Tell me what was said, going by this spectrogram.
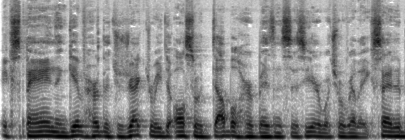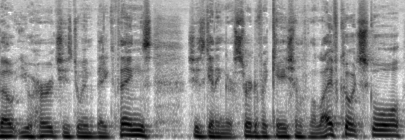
expand and give her the trajectory to also double her business this year, which we're really excited about. You heard she's doing big things. She's getting her certification from the life coach school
